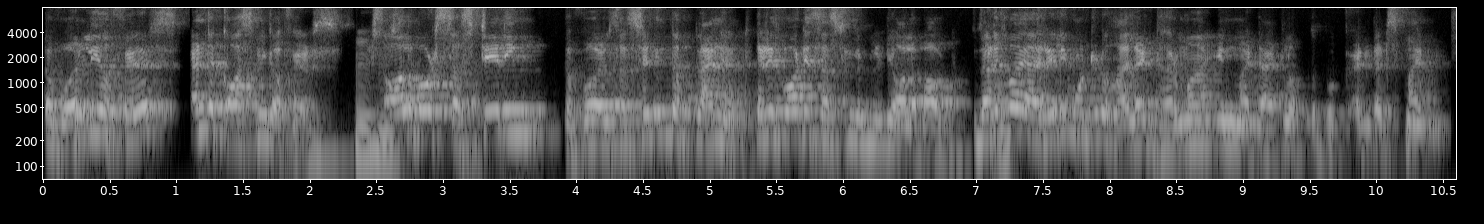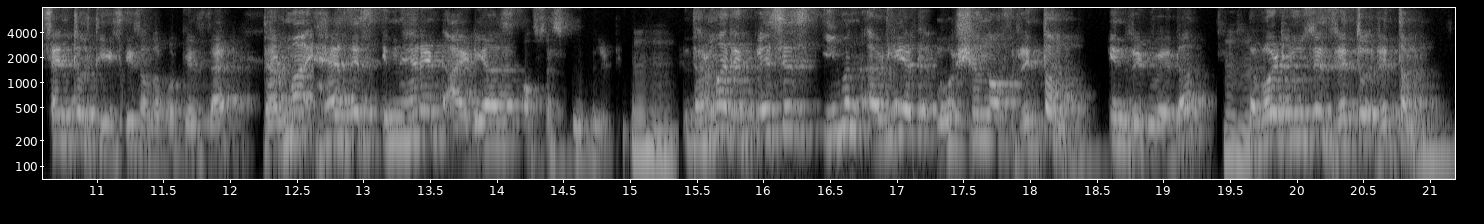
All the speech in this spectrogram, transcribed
the worldly affairs and the cosmic affairs. Mm-hmm. It's all about sustaining the world, sustaining the planet. That is what is sustainability all about. That is why I really wanted to highlight dharma in my title of the book. And that's my central thesis of the book is that dharma has this inherent ideas of sustainability. Mm-hmm. Dharma replaces even earlier notion of rhythm in Rig Veda. Mm-hmm. The word uses rhythm.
